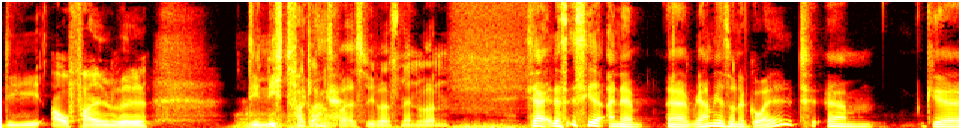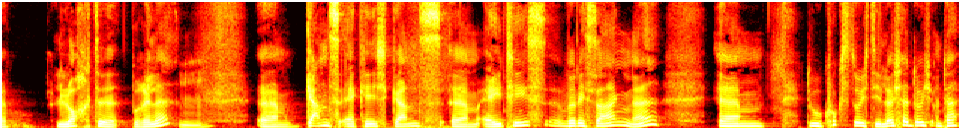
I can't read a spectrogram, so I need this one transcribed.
die auffallen will, die nicht verglasbar ist, wie wir es nennen würden. Ja, das ist hier eine, äh, wir haben hier so eine Gold ähm, gelochte Brille. Ähm, ganz eckig, ganz ähm, 80s, würde ich sagen. Ne? Ähm, du guckst durch die Löcher durch und da,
